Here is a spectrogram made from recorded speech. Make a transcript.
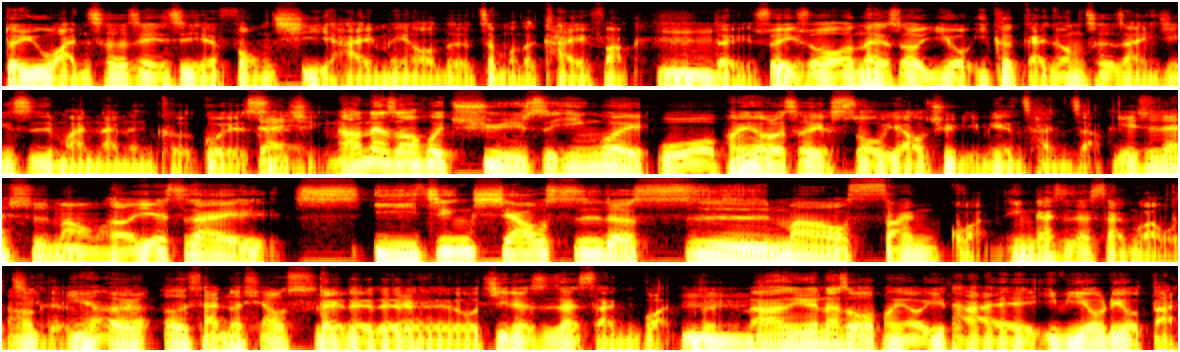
对于玩车这件事情的风气还没有的这么的开放，嗯，对，所以说那个时候有一个改装车展已经是蛮难能可贵的事情。然后那时候会去，是因为我朋友的车也受邀去里面参展，也是在世贸吗？呃，也是在。在已经消失的世贸三馆，应该是在三馆，我记得，因为二二三都消失了。对对对对。对，我记得是在三馆。对，然后因为那时候我朋友一台 EVO 六代，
